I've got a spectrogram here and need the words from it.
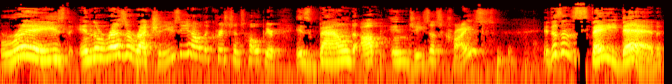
raised in the resurrection. You see how the Christian's hope here is bound up in Jesus Christ? It doesn't stay dead,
